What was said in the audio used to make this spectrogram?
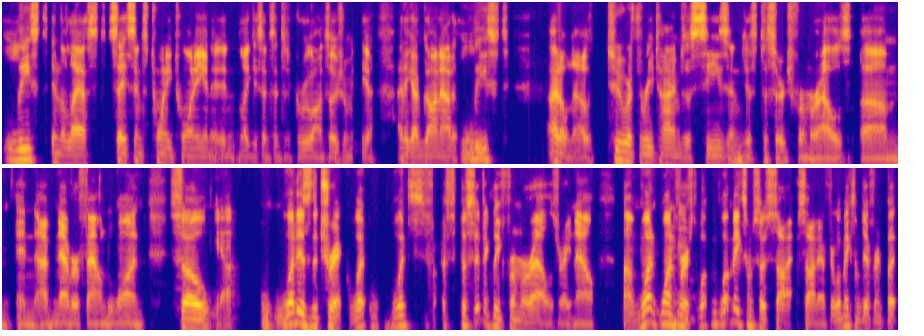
least in the last, say, since 2020, and, and, like you said, since it grew on social media, I think I've gone out at least, I don't know, two or three times a season just to search for morels, um, and I've never found one. So, yeah, what is the trick? What what's specifically for morels right now? Um, one one mm-hmm. first, what what makes them so sought sought after? What makes them different? But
